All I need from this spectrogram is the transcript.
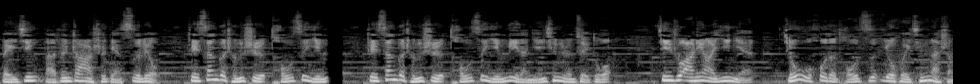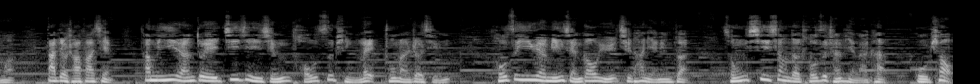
北京百分之二十点四六，这三个城市投资盈这三个城市投资盈利的年轻人最多。进入二零二一年，九五后的投资又会青睐什么？大调查发现，他们依然对激进型投资品类充满热情，投资意愿明显高于其他年龄段。从细项的投资产品来看。股票、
